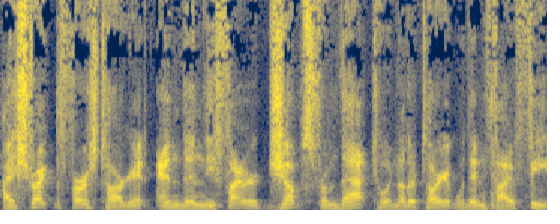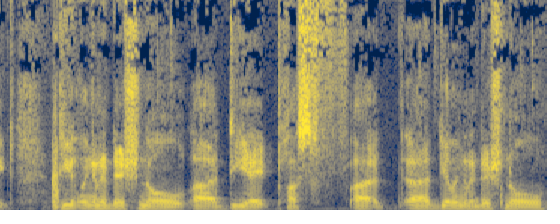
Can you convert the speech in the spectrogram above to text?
I strike the first target, and then the fire jumps from that to another target within five feet, dealing an additional uh, D8 plus. Uh, uh, dealing an additional.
